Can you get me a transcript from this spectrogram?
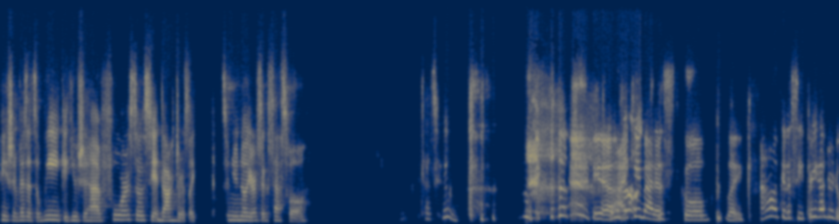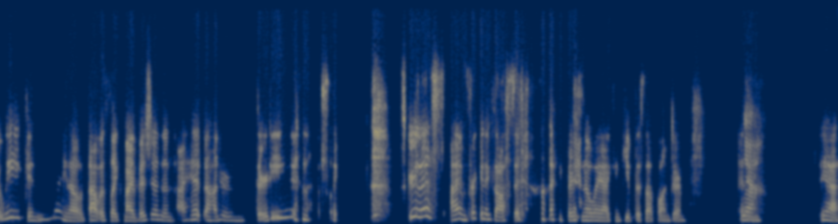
patient visits a week. You should have four associate mm-hmm. doctors. Like that's when you know you're successful. Because who? yeah, I, I came out of school like, oh, I'm going to see 300 a week. And, you know, that was like my vision. And I hit 130. And I was like, screw this. I am freaking exhausted. like, there's yeah. no way I can keep this up long term. yeah. Yeah.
